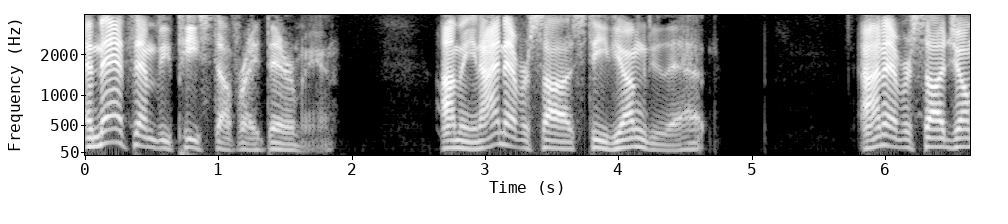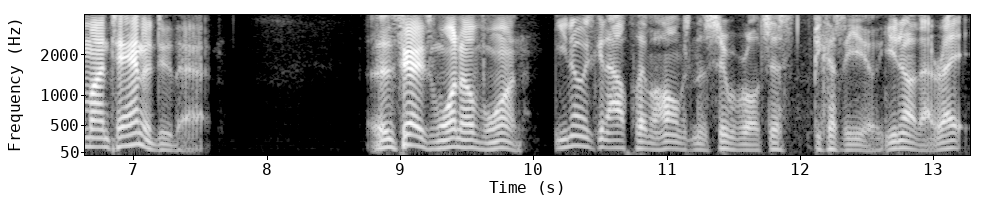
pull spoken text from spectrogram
And that's MVP stuff right there, man. I mean, I never saw Steve Young do that. I never saw Joe Montana do that. This guy's one of one. You know he's going to outplay Mahomes in the Super Bowl just because of you. You know that, right?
